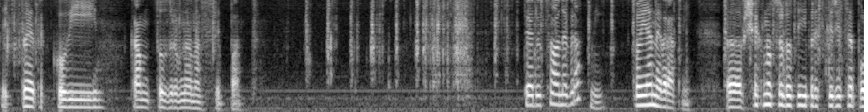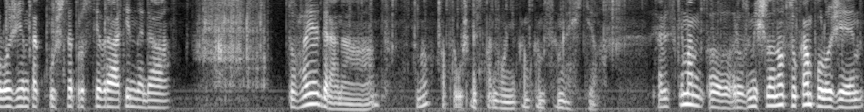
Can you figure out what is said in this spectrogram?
Teď to je takový, kam to zrovna nasypat. To je docela nevratný. To je nevratný. Eh, všechno, co do té pryskyřice položím, tak už se prostě vrátit nedá. Tohle je granát. No a to už mi spadlo někam, kam jsem nechtěla. Já vždycky mám uh, rozmyšleno, co kam položím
